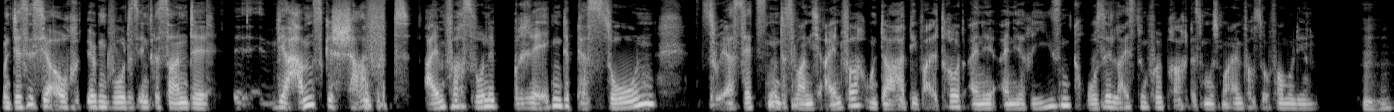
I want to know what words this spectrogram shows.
und das ist ja auch irgendwo das Interessante, wir haben es geschafft, einfach so eine prägende Person zu ersetzen und das war nicht einfach und da hat die Waltraud eine, eine riesengroße Leistung vollbracht. Das muss man einfach so formulieren. Mhm.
